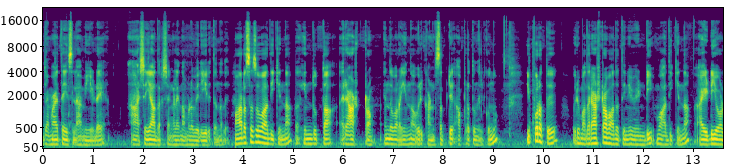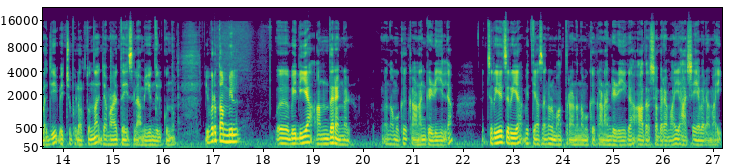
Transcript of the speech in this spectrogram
ജമാഅത്തെ ഇസ്ലാമിയുടെ ആശയാദർശങ്ങളെ നമ്മൾ വിലയിരുത്തുന്നത്. ആർ എസ് എസ് വാദിക്കുന്ന ഹിന്ദുത്വ രാഷ്ട്രം എന്ന് പറയുന്ന ഒരു കൺസെപ്റ്റ് അപ്പുറത്ത് നിൽക്കുന്നു. ഇപ്പുറത്ത് ഒരു മതരാഷ്ട്രവാദത്തിന് വേണ്ടി വാദിക്കുന്ന ഐഡിയോളജി വെച്ച് പുലർത്തുന്ന ജമാഅത്തെ ഇസ്ലാമിയും നിൽക്കുന്നു. ഇവർ തമ്മിൽ വലിയ അന്തരങ്ങൾ നമുക്ക് കാണാൻ കഴിയില്ല. ചെറിയ ചെറിയ വ്യത്യാസങ്ങൾ മാത്രമാണ് നമുക്ക് കാണാൻ കഴിയുക. ആദർശപരമായി ആശയപരമായി.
